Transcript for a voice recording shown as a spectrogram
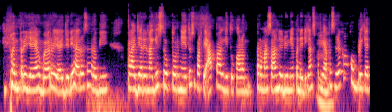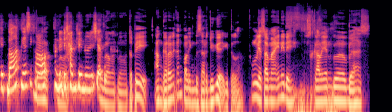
menterinya yang baru ya. Jadi harus lebih pelajarin lagi strukturnya itu seperti apa gitu. Kalau permasalahan di dunia pendidikan seperti Hmm. apa sebenarnya kan complicated banget ya sih kalau Banget, pendidikan di Indonesia Iya tuh. banget banget. Tapi anggarannya kan paling besar juga gitu loh. Lu lihat sama ini deh. Sekalian gue bahas.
